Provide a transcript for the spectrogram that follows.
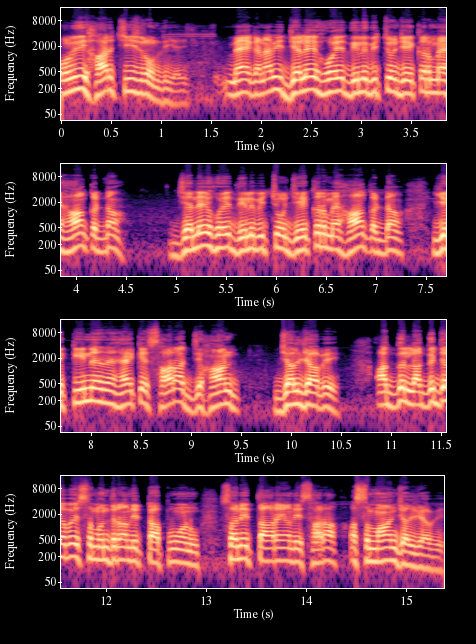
ਉਹਦੀ ਹਰ ਚੀਜ਼ ਰੋਂਦੀ ਹੈ ਜੀ। ਮੈਂ ਕਹਿੰਦਾ ਵੀ ਜਲੇ ਹੋਏ ਦਿਲ ਵਿੱਚੋਂ ਜੇਕਰ ਮੈਂ ਹਾਂ ਕੱਢਾਂ, ਜਲੇ ਹੋਏ ਦਿਲ ਵਿੱਚੋਂ ਜੇਕਰ ਮੈਂ ਹਾਂ ਕੱਢਾਂ ਯਕੀਨਨ ਹੈ ਕਿ ਸਾਰਾ ਜਹਾਨ ਜਲ ਜਾਵੇ, ਅੱਗ ਲੱਗ ਜਾਵੇ ਸਮੁੰਦਰਾਂ ਦੇ ਟਾਪੂਆਂ ਨੂੰ, ਸਨੇ ਤਾਰਿਆਂ ਦੇ ਸਾਰਾ ਅਸਮਾਨ ਜਲ ਜਾਵੇ।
